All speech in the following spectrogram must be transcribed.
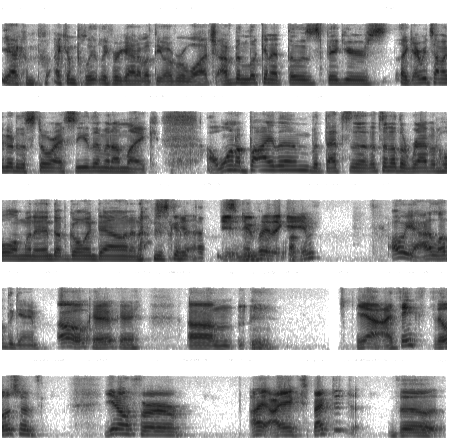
Yeah, I, com- I completely forgot about the Overwatch. I've been looking at those figures like every time I go to the store, I see them and I'm like, I want to buy them, but that's a, that's another rabbit hole I'm gonna end up going down, and I'm just gonna. Do, do you play the game? Oh yeah, I love the game. Oh, okay, okay. Um, yeah, I think those have, you know, for I, I expected the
